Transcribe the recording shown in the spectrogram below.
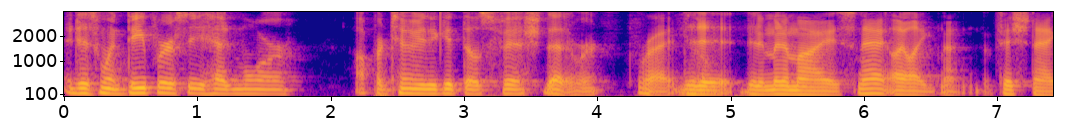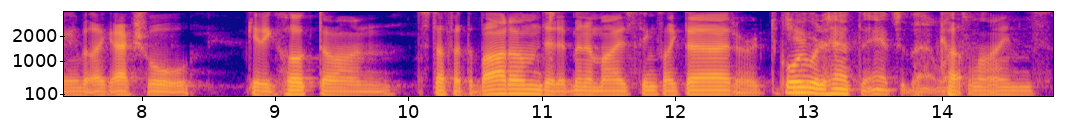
it just went deeper, so you had more opportunity to get those fish that were. Right. Did it did it minimize snag like, like not fish snagging, but like actual getting hooked on stuff at the bottom? Did it minimize things like that, or did Corey you would have to answer that one. cut lines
